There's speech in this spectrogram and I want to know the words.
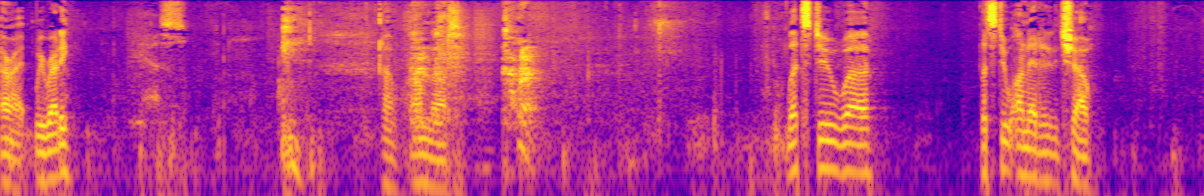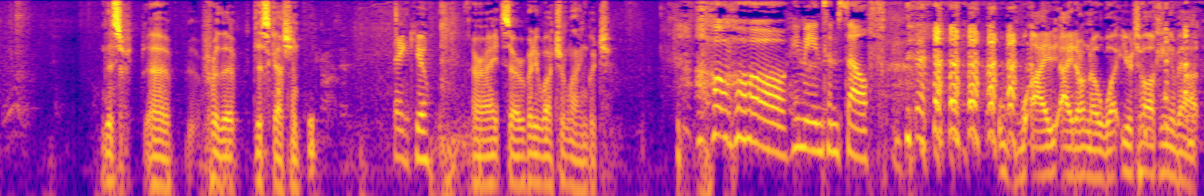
All right, we ready? Yes. Oh, I'm not. let's do uh, let's do unedited show. This uh, for the discussion. Thank you. All right, so everybody watch your language. Oh, he means himself. I, I don't know what you're talking about.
